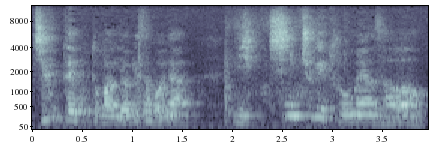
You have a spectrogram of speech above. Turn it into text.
지금부터의 고통받 여기서 뭐냐 이 신축이 들어오면서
